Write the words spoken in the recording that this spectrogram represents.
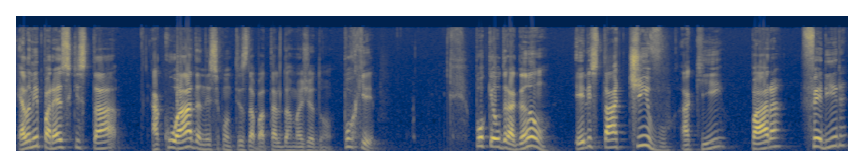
ela me parece que está acuada nesse contexto da Batalha do Armagedon. Por quê? Porque o dragão ele está ativo aqui para ferir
